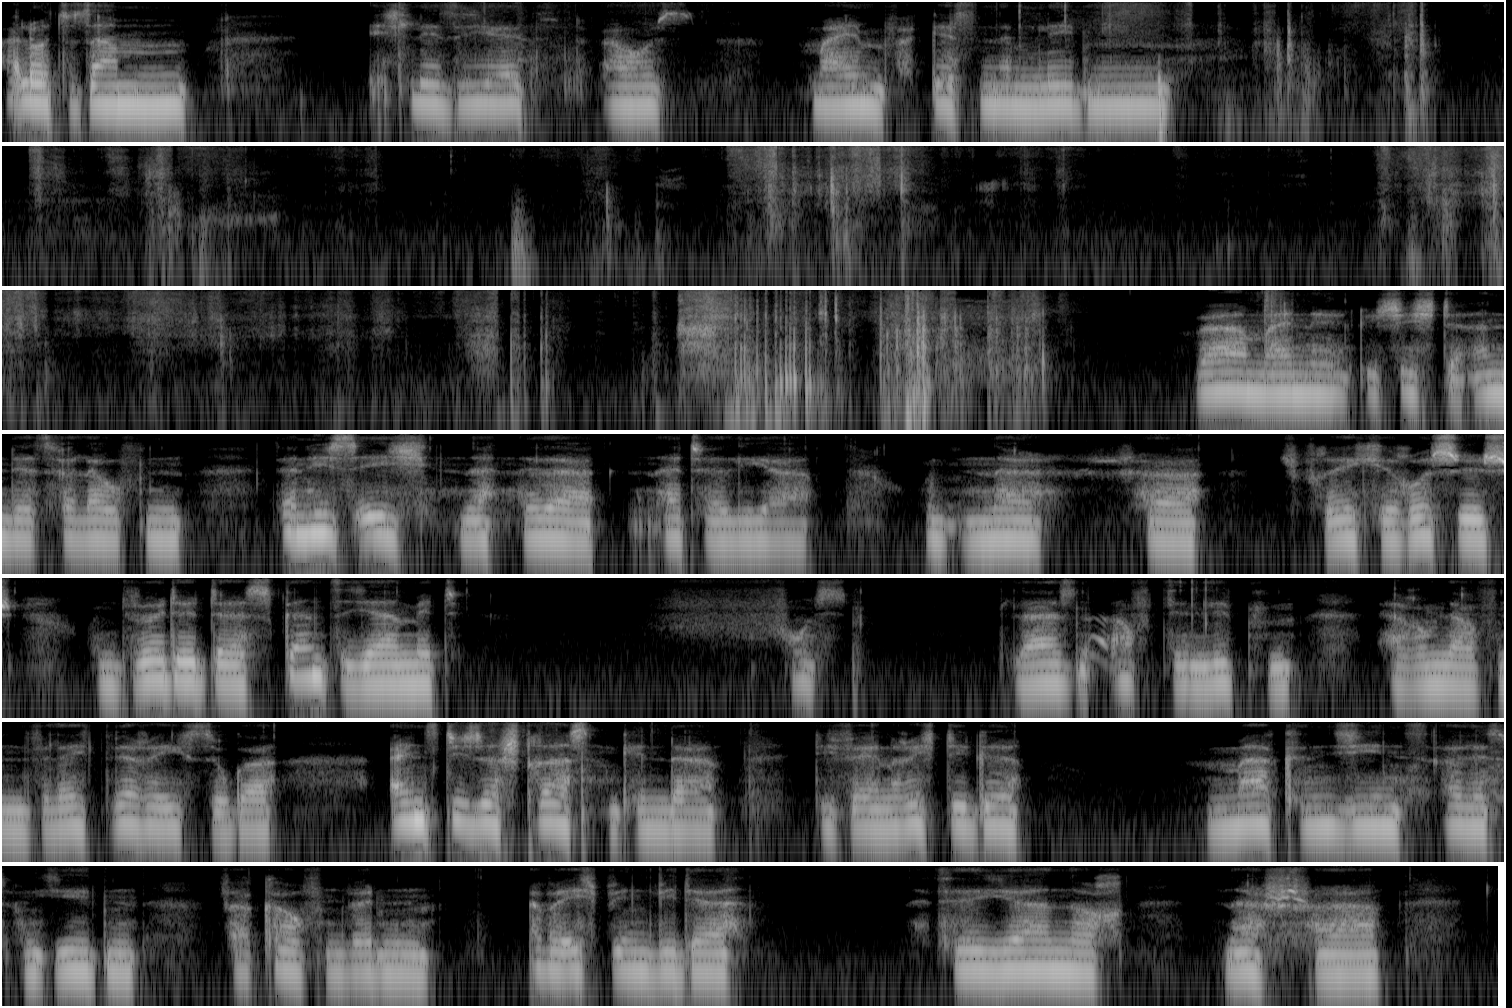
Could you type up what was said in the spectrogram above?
Hallo zusammen, ich lese jetzt aus meinem vergessenen Leben. War meine Geschichte anders verlaufen, dann hieß ich Natalia und Nascha spreche Russisch und würde das ganze Jahr mit Fußblasen auf den Lippen herumlaufen. Vielleicht wäre ich sogar eins dieser Straßenkinder, die für ein richtige Markenjeans alles und jeden verkaufen würden. Aber ich bin weder Natalia noch Nascha,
